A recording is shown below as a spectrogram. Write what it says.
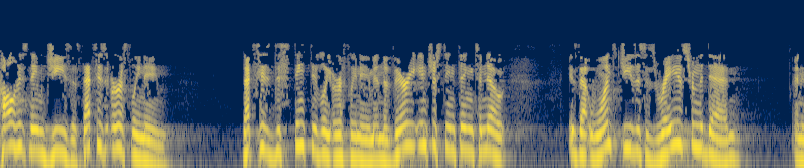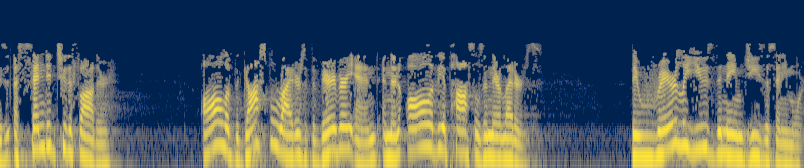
Call his name Jesus. That's his earthly name. That's his distinctively earthly name. And the very interesting thing to note is that once Jesus is raised from the dead and is ascended to the Father, all of the gospel writers at the very, very end, and then all of the apostles in their letters, they rarely use the name Jesus anymore.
